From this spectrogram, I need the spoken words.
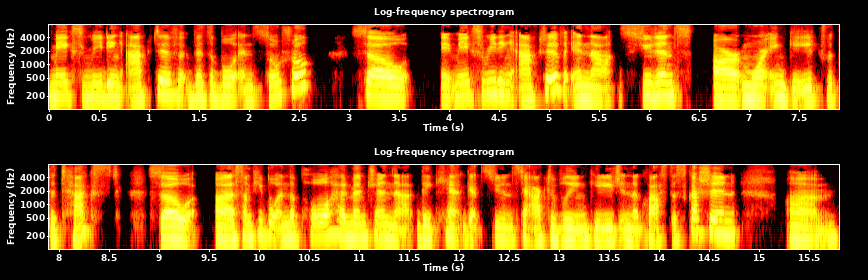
makes reading active, visible, and social. So it makes reading active in that students are more engaged with the text. So uh, some people in the poll had mentioned that they can't get students to actively engage in the class discussion. Um,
